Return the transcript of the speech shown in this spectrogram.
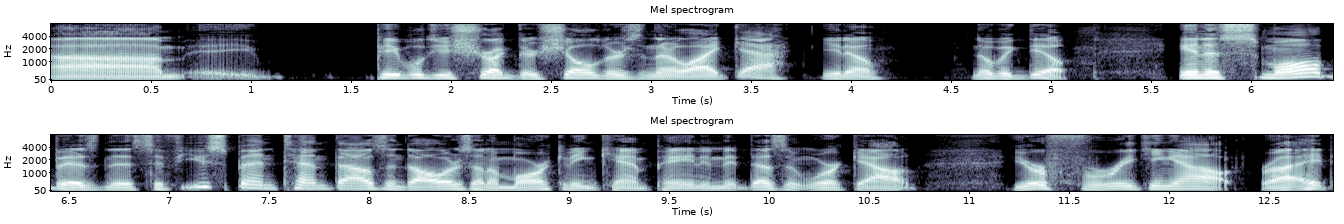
Um, people just shrugged their shoulders and they're like, "Yeah, you know, no big deal." In a small business, if you spend ten thousand dollars on a marketing campaign and it doesn't work out, you're freaking out, right?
